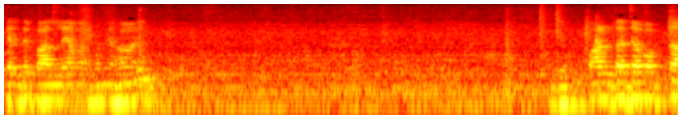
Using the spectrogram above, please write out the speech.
খেলতে পারলে আমার মনে হয় পাল্টা জবাবটা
